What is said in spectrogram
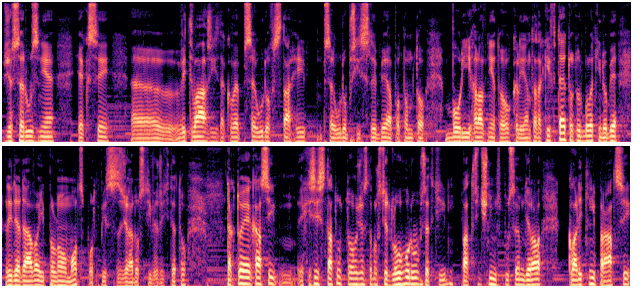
že se různě jaksi e, vytváří takové pseudo vztahy, pseudo přísliby a potom to bolí hlavně toho klienta. Taky v této turbulentní době lidé dávají plnou moc, podpis s žádostí, věříte to. Tak to je jakási, jakýsi statut toho, že jste prostě dlouhou dobu předtím patřičným způsobem dělal kvalitní práci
